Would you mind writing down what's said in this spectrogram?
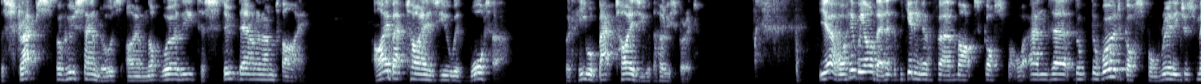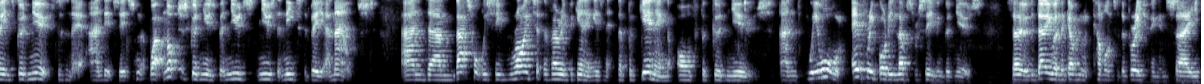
the straps of whose sandals I am not worthy to stoop down and untie. I baptize you with water, but he will baptize you with the Holy Spirit. Yeah, well, here we are then at the beginning of uh, Mark's Gospel, and uh, the the word gospel really just means good news, doesn't it? And it's it's well not just good news, but news news that needs to be announced, and um, that's what we see right at the very beginning, isn't it? The beginning of the good news, and we all, everybody loves receiving good news. So the day when the government come onto the briefing and say,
